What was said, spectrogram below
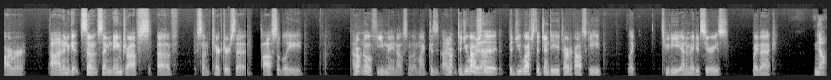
armor, uh, and then we get some some name drops of some characters that possibly. I don't know if you may know some of them, Mike, because I don't. Did you watch the? Did you watch the Genndy Tartakovsky, like, 2D animated series, way back? No.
